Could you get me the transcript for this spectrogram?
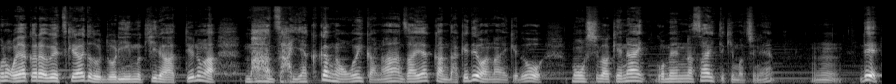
この親から植え付けられたドリームキラーっていうのが、まあ罪悪感が多いかな。罪悪感だけではないけど、申し訳ない。ごめんなさいって気持ちね。うん、で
